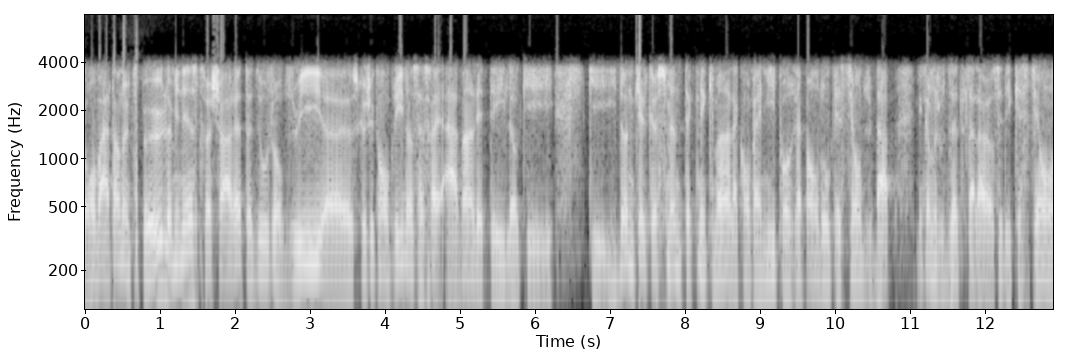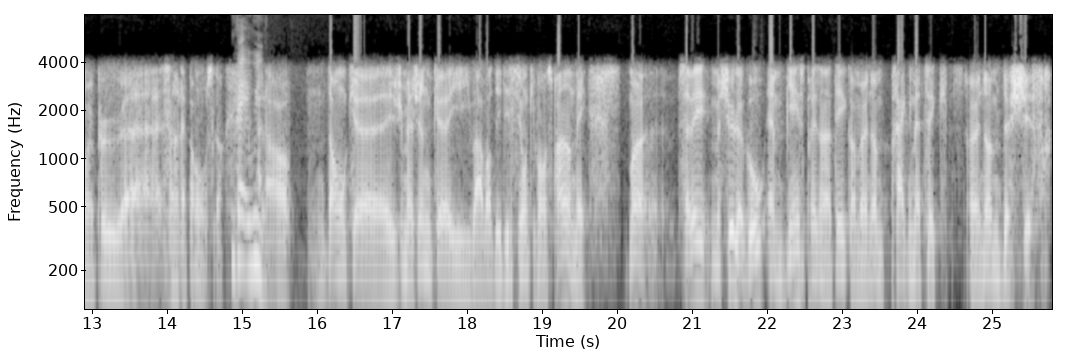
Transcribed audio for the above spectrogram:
on va attendre un petit peu. Le ministre Charette a dit aujourd'hui, ce que j'ai compris, là, ça serait avant l'été, là, qui, qui donne quelques semaines techniquement à la compagnie pour répondre aux questions du BAP. Mais comme je vous disais tout à l'heure, c'est des questions un peu sans réponse, là. Ben oui. Alors, donc, j'imagine qu'il va y avoir des décisions qui vont se prendre, mais moi, vous savez, M. Legault aime bien se présenter comme un homme pragmatique, un homme de chiffres,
